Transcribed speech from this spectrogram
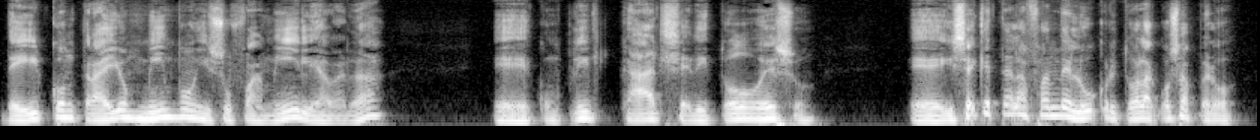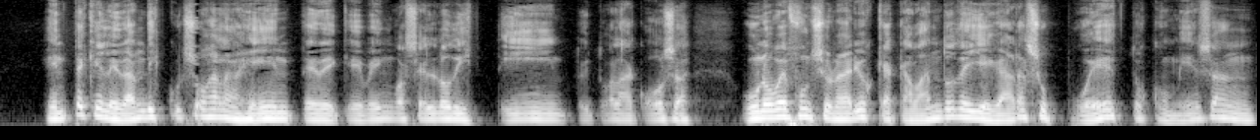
de ir contra ellos mismos y su familia, verdad? Eh, cumplir cárcel y todo eso. Eh, y sé que está el afán de lucro y toda la cosa, pero gente que le dan discursos a la gente de que vengo a hacerlo distinto y toda la cosa. Uno ve funcionarios que acabando de llegar a sus puestos comienzan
